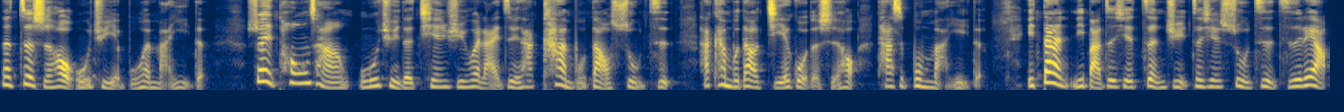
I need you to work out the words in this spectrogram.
那这时候舞曲也不会满意的。所以通常舞曲的谦虚会来自于他看不到数字，他看不到结果的时候，他是不满意的。一旦你把这些证据、这些数字资料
